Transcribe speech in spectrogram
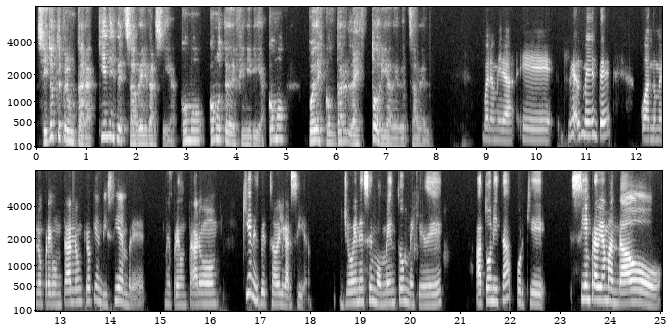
si yo te preguntara, ¿quién es Betsabel García? ¿Cómo, cómo te definirías? ¿Cómo puedes contar la historia de Betsabel? Bueno, mira, eh, realmente cuando me lo preguntaron, creo que en diciembre, me preguntaron, ¿quién es Betsabel García? Yo en ese momento me quedé atónita porque siempre había mandado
